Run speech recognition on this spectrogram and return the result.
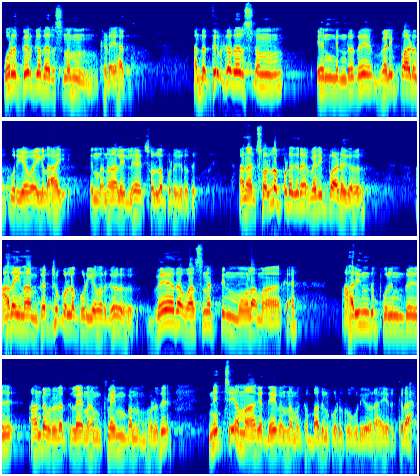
ஒரு தீர்க்க தரிசனம் கிடையாது. அந்த தீர்க்க தரிசனம் என்கின்றது வெளிப்பாடுக்குரியவைகளாய் இந்த நாளிலே சொல்லப்படுகிறது. ஆனால் சொல்லப்படுகிற வெளிப்பாடுகள் அதை நாம் பெற்றுக்கொள்ளக்கூடியவர்கள் வேத வசனத்தின் மூலமாக அறிந்து புரிந்து ஆண்டவரிடத்தில் நாம் கிளைம் பண்ணும் பொழுது நிச்சயமாக தேவன் நமக்கு பதில் கொடுக்கக்கூடியவராக இருக்கிறார்.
